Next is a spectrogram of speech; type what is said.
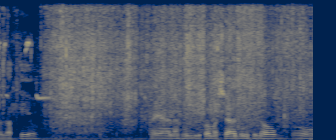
Lalaki oh. Kaya lang hindi pa masyadong hinog. Oh.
